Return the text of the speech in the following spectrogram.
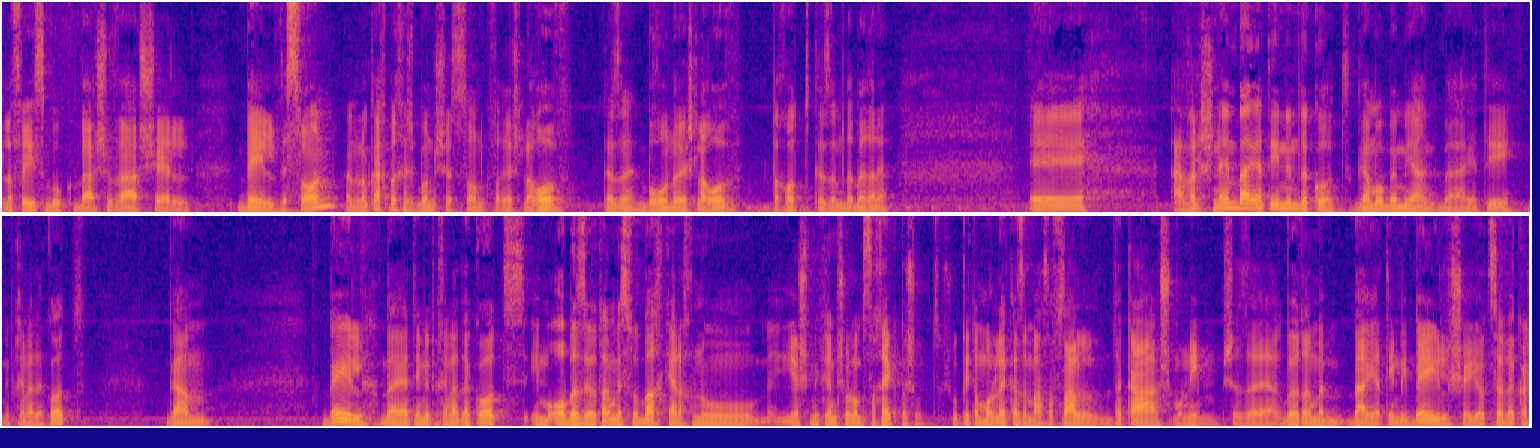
לפייסבוק בהשוואה של בייל וסון. אני לוקח בחשבון שסון כבר יש לרוב כזה, ברונו יש לרוב, פחות כזה מדבר עליה. אה, אבל שניהם בעייתיים עם דקות, גם אובמיאנג בעייתי מבחינת דקות, גם בייל בעייתי מבחינת דקות, עם אובה זה יותר מסובך כי אנחנו, יש מקרים שהוא לא משחק פשוט, שהוא פתאום עולה כזה מהספסל דקה 80, שזה הרבה יותר בעייתי מבייל שיוצא דקה 60-70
